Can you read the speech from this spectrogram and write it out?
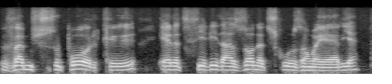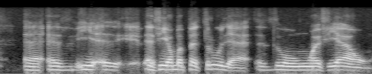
Vamos supor que era decidida a zona de exclusão aérea havia, eh, havia uma patrulha de um avião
